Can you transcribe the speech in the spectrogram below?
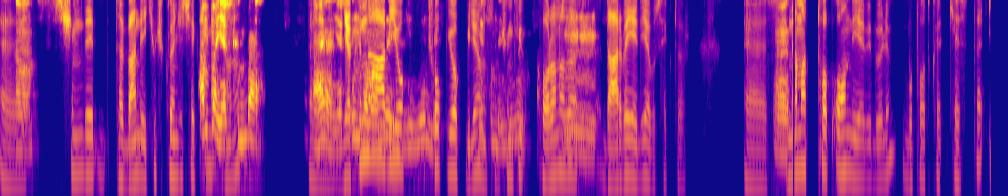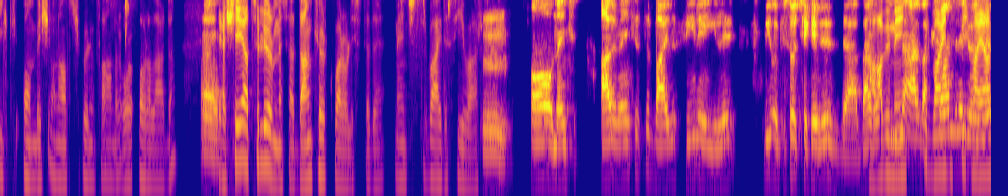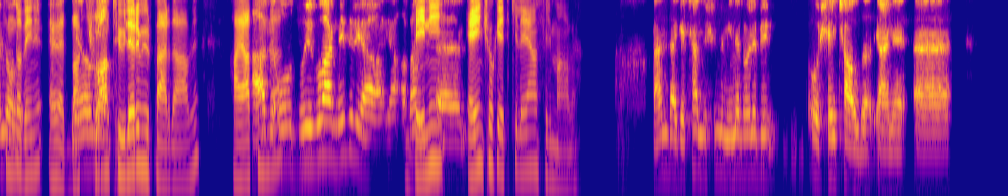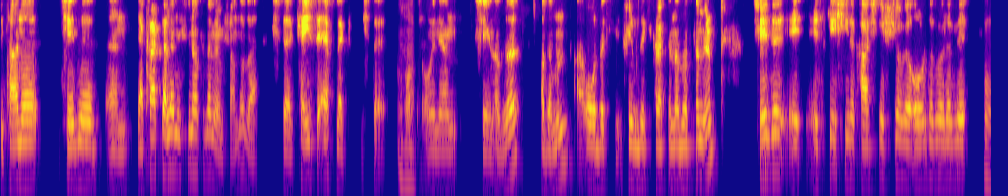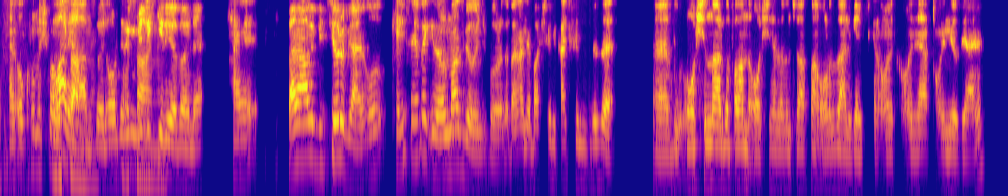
Ee, tamam. şimdi tabii ben de iki buçuk yıl önce çektiğim Ama için onu yakında. e, Aynen yakın yakında zamanda abi yok bir. çok yok biliyor musun? Yakında Çünkü izlediğim. koronada Hmm, darbe yedi ya bu sektör. Ee, evet, Sinema Top 10 diye bir bölüm bu podcast'te ilk 15-16. bölüm falandır or- oralarda. evet. Ya şeyi hatırlıyorum mesela Dunkirk var o listede. Manchester by the Sea var. Hmm. O Manchester, abi Manchester by the Sea ile ilgili bir episod çekebiliriz ya. Ben Abi abi Manchester by the Sea hayatımda beni evet bak şu an İnanılmaz. tüylerim ürperdi abi. Abi Hayatımda o duygular nedir ya? Ya adam e, beni en çok etkileyen film abi. ben de geçen düşündüm yine böyle bir o şey çaldı. Yani e, bir tane şeyde e, ya karakterlerin ismini hatırlamıyorum şu anda da. İşte Casey Affleck işte Evet. oynayan şeyin adı adamın oradaki filmdeki karakterin adını hatırlamıyorum. Şeyde e- eski eşiyle karşılaşıyor ve orada böyle bir hani o Of. konuşma O var ya abi sahne. böyle orada O bir müzik sahne. giriyor böyle. Hani ben abi bitiyorum yani. O Casey Affleck inanılmaz bir oyuncu bu arada. Ben hani başka birkaç filmde de e, bu Ocean'larda falan da Ocean Eleven 12 falan orada da hani gençken oyn oynayan, oynuyordu yani.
